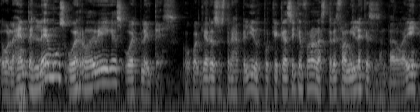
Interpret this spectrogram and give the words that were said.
o la gente es Lemus, o es Rodríguez, o es Pleites, o cualquiera de esos tres apellidos, porque casi que fueron las tres familias que se sentaron ahí.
